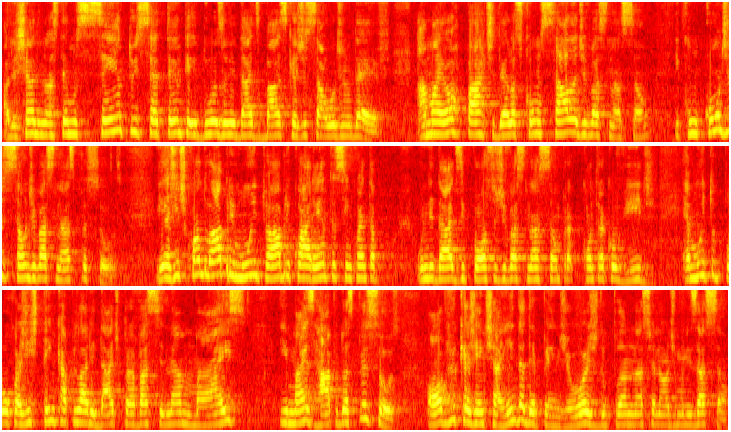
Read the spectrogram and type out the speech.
Alexandre, nós temos 172 unidades básicas de saúde no DF. A maior parte delas com sala de vacinação e com condição de vacinar as pessoas. E a gente, quando abre muito, abre 40, 50 unidades e postos de vacinação pra, contra a Covid. É muito pouco. A gente tem capilaridade para vacinar mais e mais rápido as pessoas. Óbvio que a gente ainda depende hoje do Plano Nacional de Imunização,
